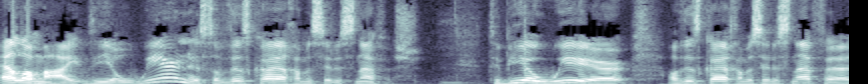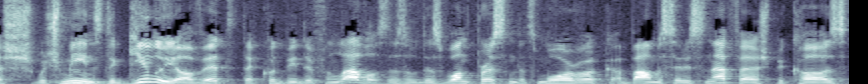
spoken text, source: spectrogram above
Elamai, the awareness of this kayach hamesiris nefesh to be aware of this Kayach HaMesiris Nefesh, which means the Gilui of it, there could be different levels. There's, there's one person that's more of a, a Baal Mesiris Nefesh because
